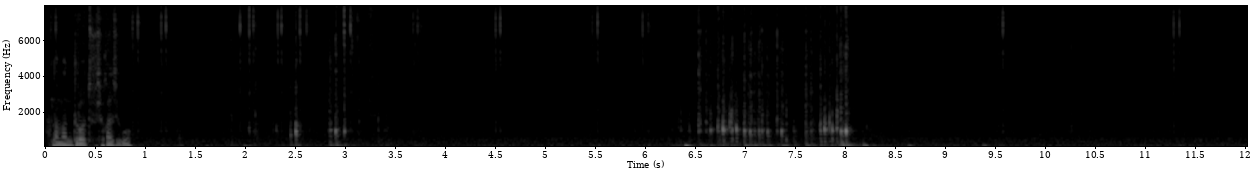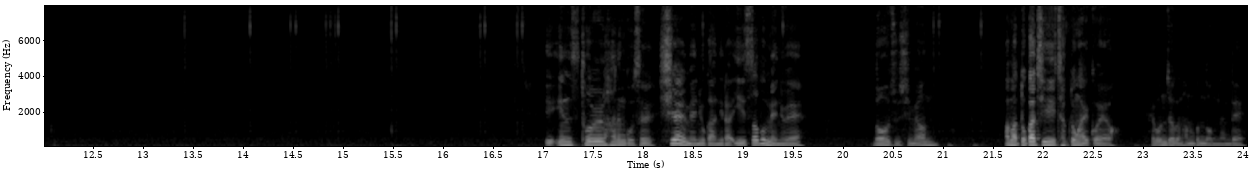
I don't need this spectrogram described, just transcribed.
하나 만들어 주셔가지고 이 인스톨 하는 곳을 CL 메뉴가 아니라 이 서브 메뉴에 넣어주시면 아마 똑같이 작동할 거예요. 해본 적은 한 번도 없는데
